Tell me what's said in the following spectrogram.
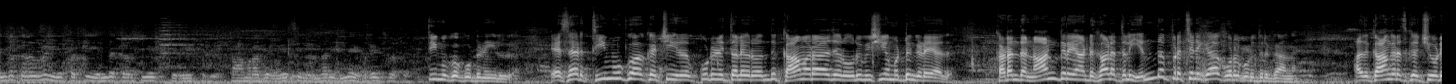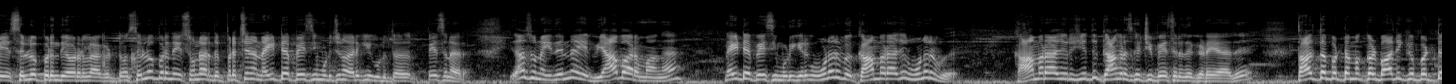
எந்த தலைவரும் இதை பற்றி எந்த கருத்துமே தெரிவிக்கவில்லை. காமராஜர் ஏசியில் இருந்தால் என்ன எவிடன்ஸில் திமுக கூட்டணியில் ஏ சார் திமுக கட்சி கூட்டணி தலைவர் வந்து காமராஜர் ஒரு விஷயம் மட்டும் கிடையாது. கடந்த நான்கரை ஆண்டு காலத்தில் எந்த பிரச்சனைக்காக குரல் கொடுத்துருக்காங்க? அது காங்கிரஸ் கட்சியுடைய செல்வப்பிருந்தி அவர்களாகட்டும் செல்வப்பிருந்தி சொன்னார் இந்த பிரச்சனை நைட்டே பேசி முடிச்சுன்னு அறிக்கை கொடுத்த பேசினார். இதான் சொன்னேன் இது என்ன வியாபாரமாங்க? நைட்டே பேசி முடிக்கிறதுக்கு உணர்வு காமராஜர் உணர்வு. காமராஜர் விஷயத்துக்கு காங்கிரஸ் கட்சி பேசுகிறது கிடையாது. தாழ்த்தப்பட்ட மக்கள் பாதிக்கப்பட்டு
